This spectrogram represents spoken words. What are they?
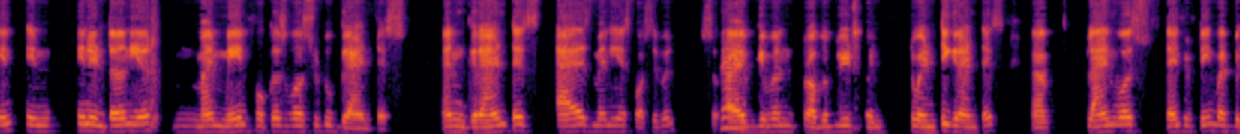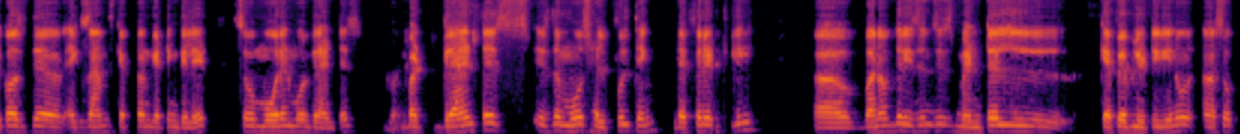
in in in intern year, my main focus was to do grand tests and grand tests as many as possible. So right. I've given probably 20, 20 grand tests. Uh, plan was 10, 15, but because the exams kept on getting delayed, so more and more grand tests. But grand tests is the most helpful thing, definitely. Uh, one of the reasons is mental capability you know. Uh, so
